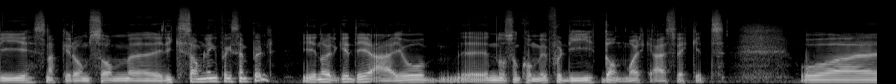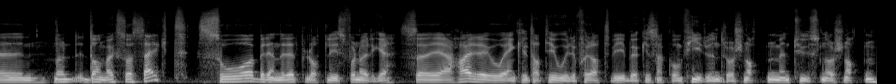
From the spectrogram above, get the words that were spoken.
vi snakker om som eh, rikssamling f.eks. i Norge, det er jo eh, noe som kommer fordi Danmark er svekket. Og eh, når Danmark står sterkt, så brenner et blått lys for Norge. Så jeg har jo egentlig tatt til orde for at vi bør ikke snakke om 400-årsnatten, men 1000-årsnatten.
